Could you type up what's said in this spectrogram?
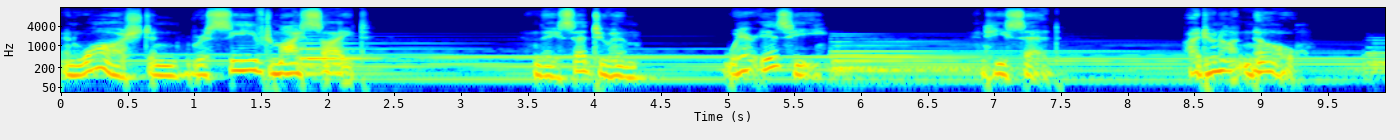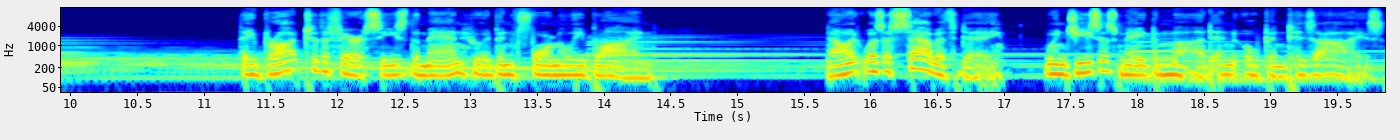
and washed and received my sight. And they said to him, Where is he? And he said, I do not know. They brought to the Pharisees the man who had been formerly blind. Now it was a Sabbath day when Jesus made the mud and opened his eyes.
